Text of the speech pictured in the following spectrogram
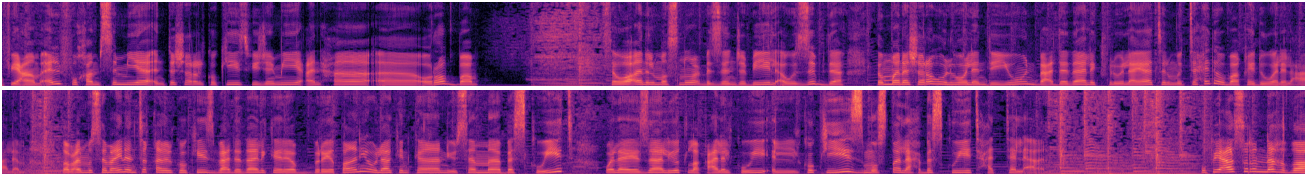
وفي عام 1500 انتشر الكوكيز في جميع أنحاء آه، أوروبا. سواء المصنوع بالزنجبيل أو الزبدة ثم نشره الهولنديون بعد ذلك في الولايات المتحدة وباقي دول العالم طبعا مستمعين انتقل الكوكيز بعد ذلك إلى بريطانيا ولكن كان يسمى بسكويت ولا يزال يطلق على. الكوكيز مصطلح بسكويت حتى الآن وفي عصر النهضة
